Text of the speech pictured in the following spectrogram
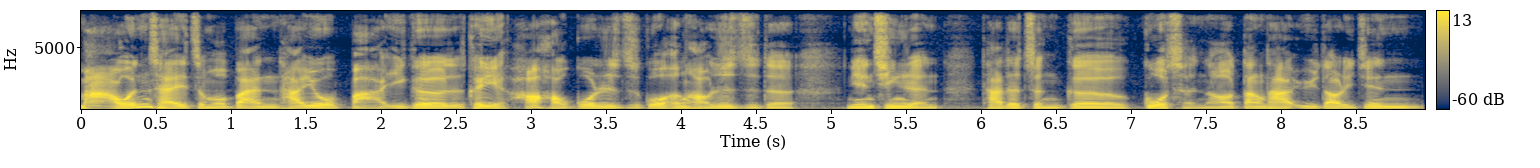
马文才怎么办？他又把一个可以好好过日子、过很好日子的年轻人，他的整个过程，然后当他遇到了一件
